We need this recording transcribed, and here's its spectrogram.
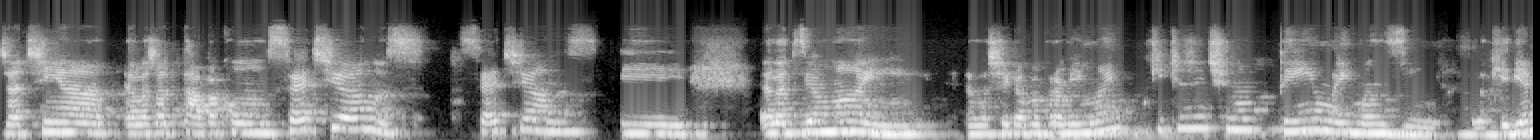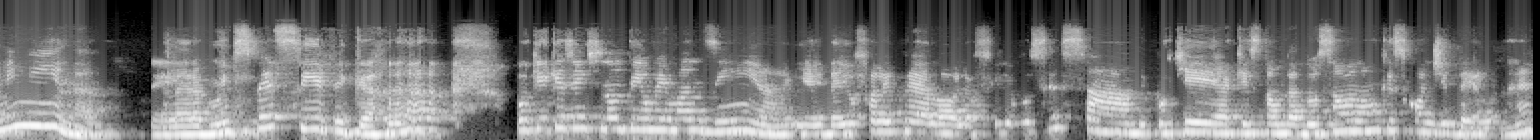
Já tinha, ela já estava com sete anos, sete anos. E ela dizia, mãe, ela chegava para mim, mãe, por que, que a gente não tem uma irmãzinha? Ela queria menina, ela era muito específica. por que, que a gente não tem uma irmãzinha? E aí daí eu falei para ela, olha, filha, você sabe, porque a questão da adoção eu nunca escondi dela, né?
